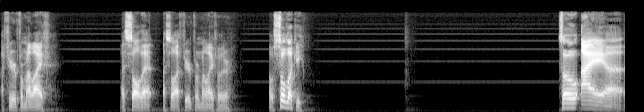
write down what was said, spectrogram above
I feared for my life. I saw that. I saw I feared for my life her. I was so lucky. So I uh,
